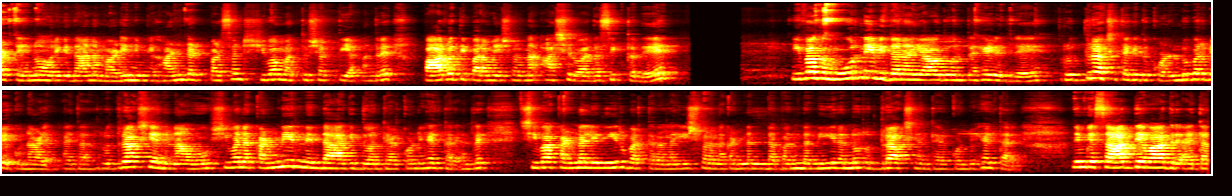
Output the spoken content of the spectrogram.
ಬಟ್ಟೆಯನ್ನು ಅವರಿಗೆ ದಾನ ಮಾಡಿ ನಿಮಗೆ ಹಂಡ್ರೆಡ್ ಪರ್ಸೆಂಟ್ ಶಿವ ಮತ್ತು ಶಕ್ತಿಯ ಅಂದರೆ ಪಾರ್ವತಿ ಪರಮೇಶ್ವರನ ಆಶೀರ್ವಾದ ಸಿಗ್ತದೆ. ಇವಾಗ ಮೂರನೇ ವಿಧಾನ ಯಾವುದು ಅಂತ ಹೇಳಿದರೆ ರುದ್ರಾಕ್ಷಿ ತೆಗೆದುಕೊಂಡು ಬರಬೇಕು ನಾಳೆ, ಆಯಿತಾ? ರುದ್ರಾಕ್ಷಿಯನ್ನು ನಾವು ಶಿವನ ಕಣ್ಣೀರಿನಿಂದ ಆಗಿದ್ದು ಅಂತ ಹೇಳ್ಕೊಂಡು ಹೇಳ್ತಾರೆ. ಅಂದರೆ ಶಿವ ಕಣ್ಣಲ್ಲಿ ನೀರು ಬರ್ತಾರಲ್ಲ, ಈಶ್ವರನ ಕಣ್ಣಿಂದ ಬಂದ ನೀರನ್ನು ರುದ್ರಾಕ್ಷಿ ಅಂತ ಹೇಳ್ಕೊಂಡು ಹೇಳ್ತಾರೆ. ನಿಮಗೆ ಸಾಧ್ಯವಾದರೆ, ಆಯಿತಾ?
